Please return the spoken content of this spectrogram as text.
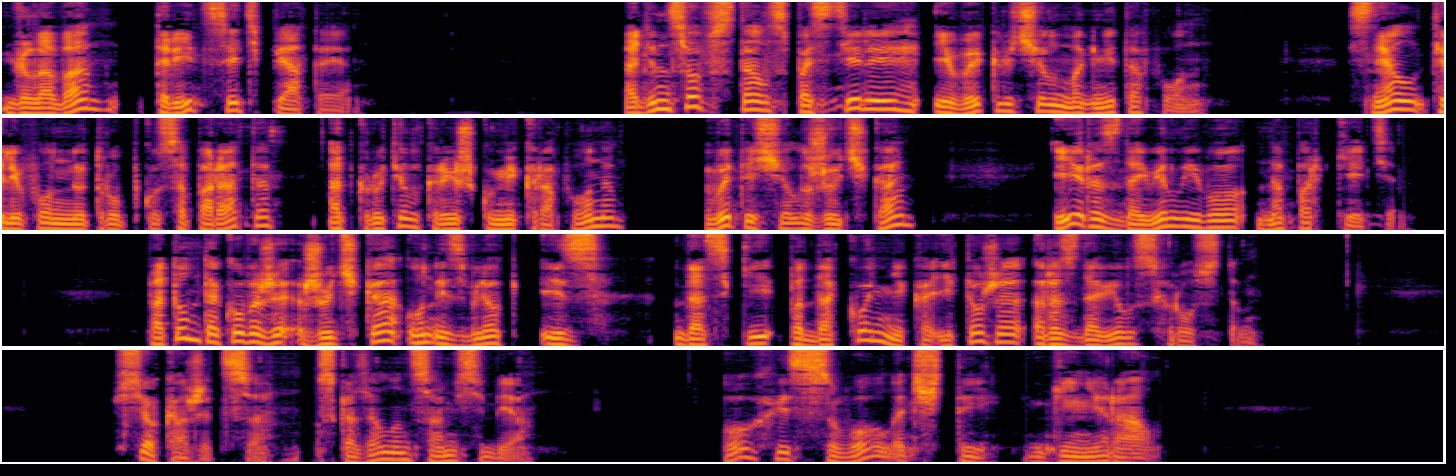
Глава тридцать пятая Одинцов встал с постели и выключил магнитофон. Снял телефонную трубку с аппарата, открутил крышку микрофона, вытащил жучка и раздавил его на паркете. Потом такого же жучка он извлек из доски подоконника и тоже раздавил с хрустом. «Все, кажется», — сказал он сам себе. «Ох и сволочь ты, генерал!»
